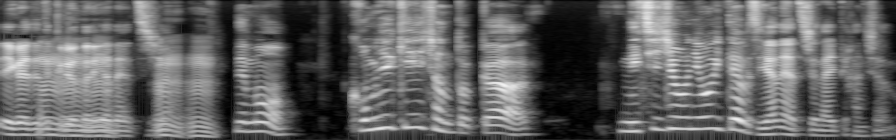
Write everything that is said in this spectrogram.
映画に出てくるような嫌なやつじゃん。うんうん。でも、コミュニケーションとか、日常においては別に嫌なやつじゃないって感じなの？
